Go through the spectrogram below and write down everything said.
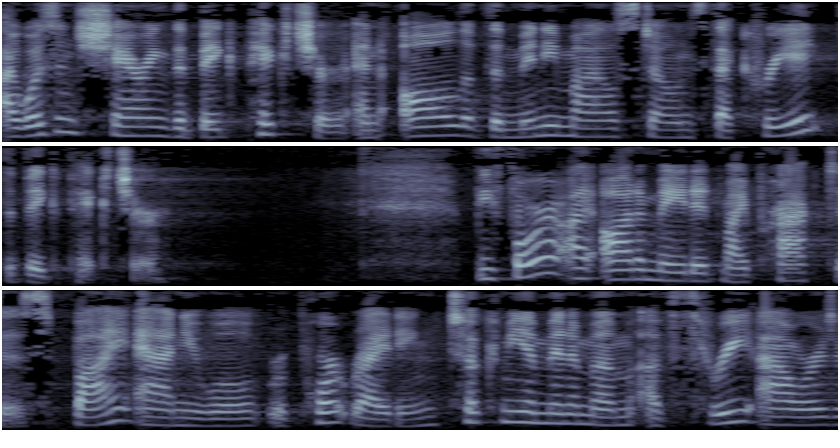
I wasn't sharing the big picture and all of the mini milestones that create the big picture. Before I automated my practice, biannual report writing took me a minimum of three hours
